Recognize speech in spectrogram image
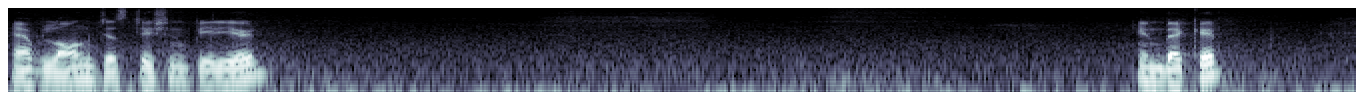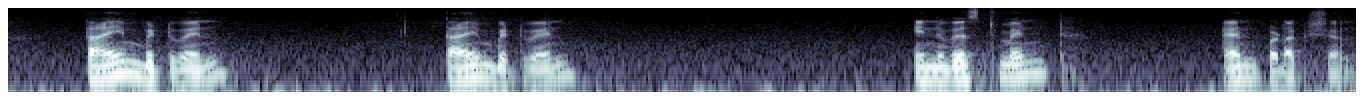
have long gestation period. In bracket time between time between investment and production.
